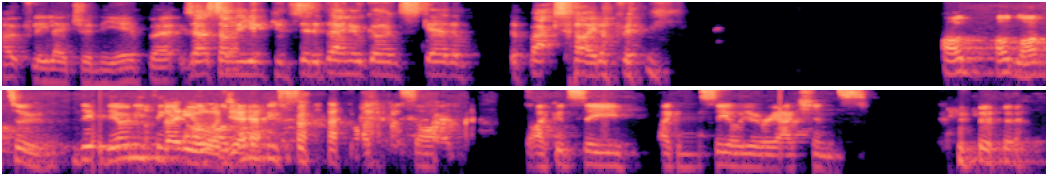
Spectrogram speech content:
hopefully later in the year. But is that something you'd consider, Daniel? Go and scare the, the backside of him. I'd, I'd love to. The, the only thing bet I, you I would, want yeah. to be side by side. So I could see I could see all your reactions.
